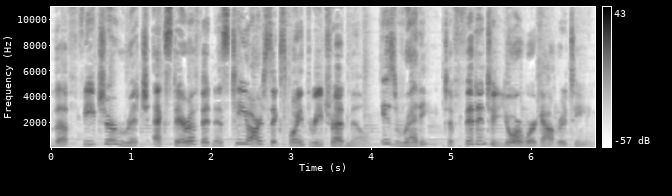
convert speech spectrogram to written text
The feature-rich Xterra Fitness TR 6.3 treadmill is ready to fit into your workout routine.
